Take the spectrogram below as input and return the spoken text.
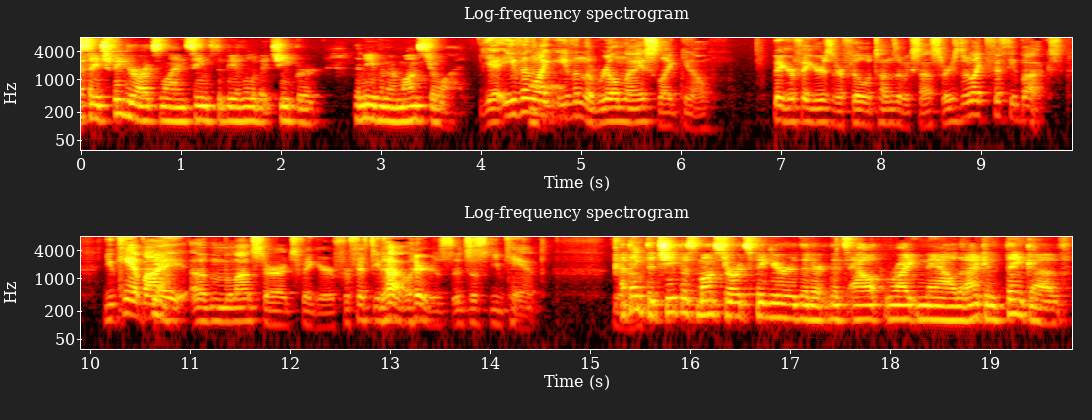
SH Figuarts line seems to be a little bit cheaper than even their monster line. Yeah, even like Uh, even the real nice like you know bigger figures that are filled with tons of accessories, they're like fifty bucks. You can't buy a Monster Arts figure for fifty dollars. It's just you can't. You I know? think the cheapest monster arts figure that are that's out right now that I can think of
